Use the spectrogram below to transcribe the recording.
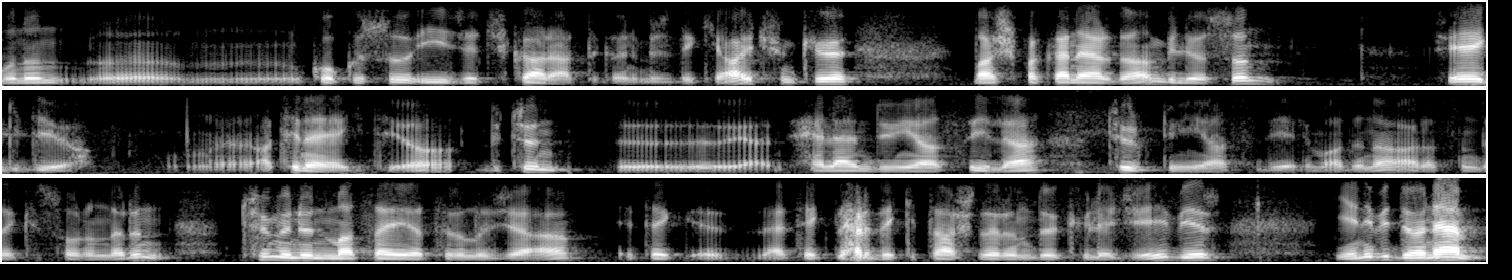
bunun e, kokusu iyice çıkar artık önümüzdeki ay. Çünkü Başbakan Erdoğan biliyorsun şeye gidiyor. E, Atina'ya gidiyor. Bütün e, yani Helen dünyasıyla Türk dünyası diyelim adına arasındaki sorunların tümünün masaya yatırılacağı, etek, eteklerdeki taşların döküleceği bir yeni bir dönem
